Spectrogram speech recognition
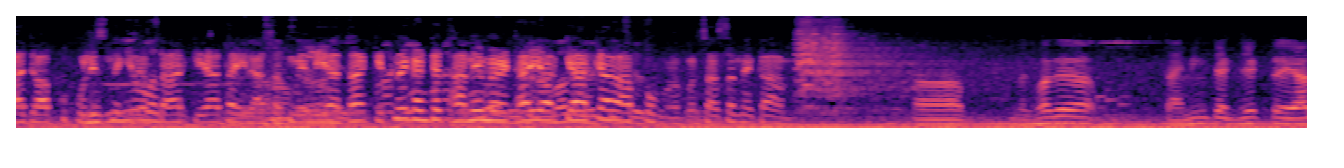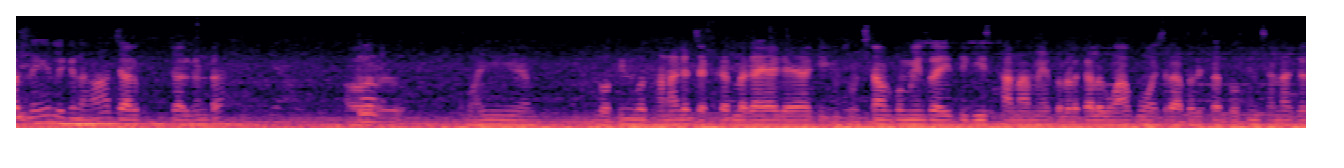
आज आपको पुलिस ने गिरफ़्तार किया था हिरासत में लिया था। कितने घंटे थाने में बैठाई और क्या क्या आपको प्रशासन ने कहा? लगभग टाइमिंग तो एग्जैक्ट याद नहीं लेकिन हाँ चार चार घंटा। और वहीं दो तीन गो थाना का चक्कर लगाया गया कि सूचना उनको मिल रही थी कि इस थाना में तो लड़का लोग वहाँ पहुँच रहा था। इस तरह दो तीन थाना का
